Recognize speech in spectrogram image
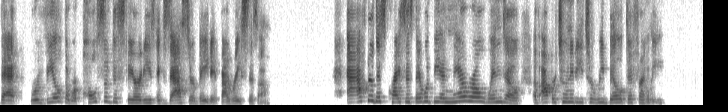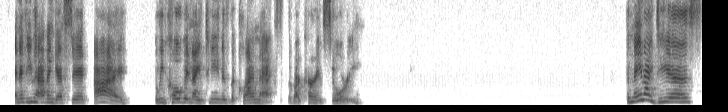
that revealed the repulsive disparities exacerbated by racism. After this crisis, there would be a narrow window of opportunity to rebuild differently. And if you haven't guessed it, I believe COVID 19 is the climax of our current story. The main ideas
